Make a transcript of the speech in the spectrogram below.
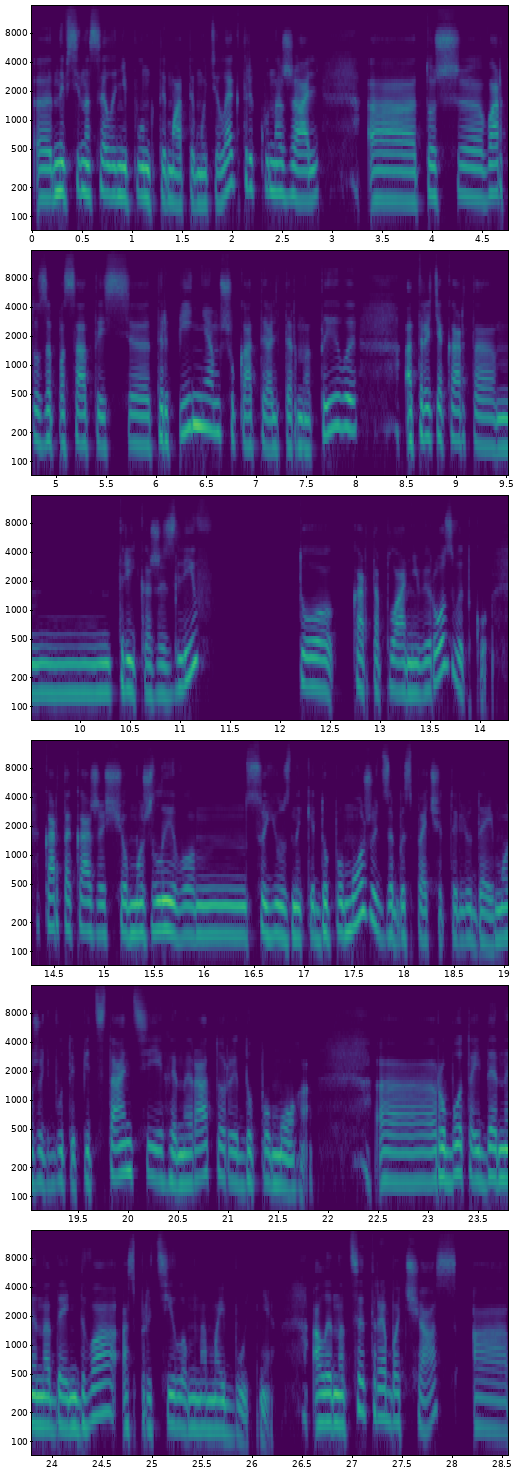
Е, Не всі населені пункти матимуть електрику, на жаль. Е, Тож е, варто запасатись терпінням, шукати альтернативи. А третя карта трійка жезлів. То карта планів і розвитку. Карта каже, що можливо союзники допоможуть забезпечити людей, можуть бути підстанції, генератори, допомога. Е, робота йде не на день-два, а з прицілом на майбутнє. Але на це треба час, а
